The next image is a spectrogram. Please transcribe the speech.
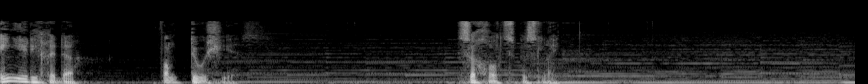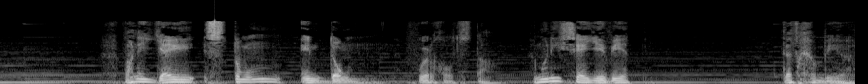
Ken jy die gedig van Tosius? Se godsbesluit. Wanneer jy stom en dom voor God staan. Moenie sê jy weet dit gebeur.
